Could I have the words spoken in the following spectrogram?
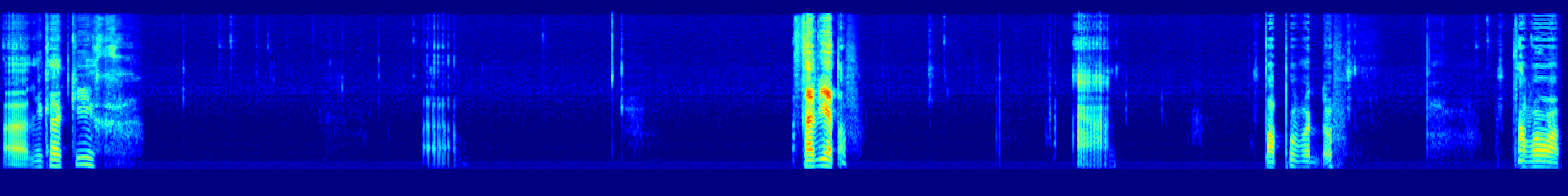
э, никаких э, советов э, по поводу того,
